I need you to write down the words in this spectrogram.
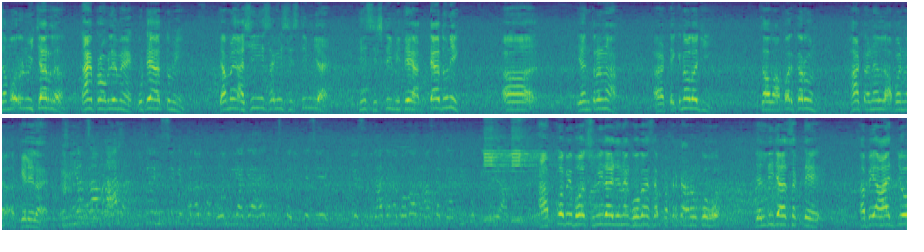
समोरून विचारलं काय प्रॉब्लेम आहे? कुठे आहात तुम्ही? त्यामुळे अशी ही सगळी सिस्टीम जी आहे ही सिस्टीम इथे अत्याधुनिक यंत्रणा टेक्नॉलॉजीचा वापर करून हा टनल आपण केलेला आहे. सीएम दूसरे हिस्से के टनल को खोल दिया गया है। किस तरीके से ये सुविधाजनक होगा? खासकर ट्रैफ़िक को किस लिए आप आपको भी बहुत सुविधाजनक होगा सब पत्रकारों को जल्दी जा सकते हैं। अभी आज जो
